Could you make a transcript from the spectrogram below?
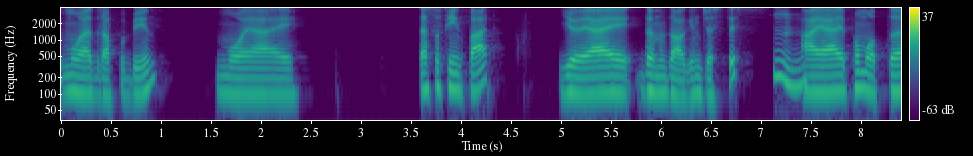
Må jeg dra på byen? Må jeg Det er så fint vær. Gjør jeg denne dagen justice? Mm. Er jeg på en måte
